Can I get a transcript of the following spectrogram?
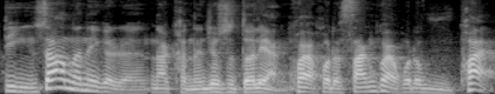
顶上的那个人，那可能就是得两块或者三块或者五块，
